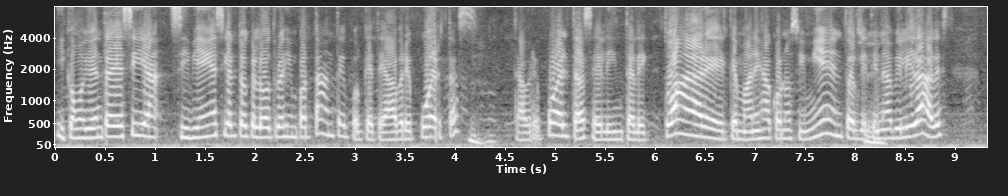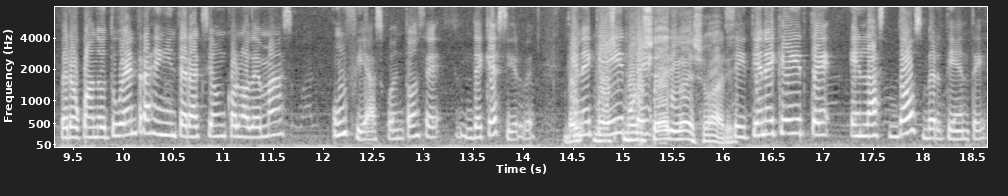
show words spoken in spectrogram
Y como yo te decía, si bien es cierto que lo otro es importante porque te abre puertas, te abre puertas, el intelectual, el que maneja conocimiento, el que tiene habilidades, pero cuando tú entras en interacción con los demás, un fiasco. Entonces, ¿de qué sirve? Tiene que irte, muy serio eso, Ari. Sí, tiene que irte en las dos vertientes.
